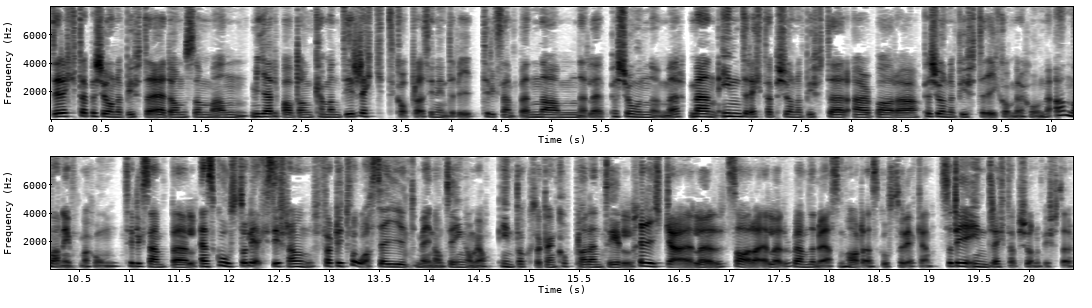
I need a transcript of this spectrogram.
Direkta personuppgifter är de som man med hjälp av dem kan man direkt koppla till en individ, till exempel namn eller personnummer. Men indirekta personuppgifter är bara personuppgifter i kombination med annan information. Till exempel en skostorlek, siffran 42 säger inte mig någonting om jag inte också kan koppla den till Erika eller Sara eller vem det nu är som har den skostorleken. Så det är indirekta personuppgifter.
